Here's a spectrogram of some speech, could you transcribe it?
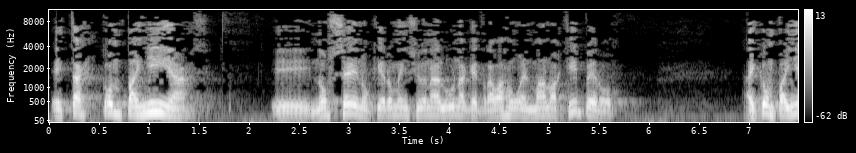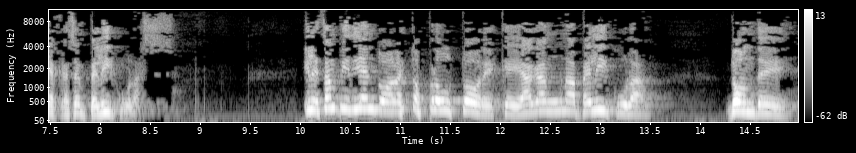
estas compañías, eh, no sé, no quiero mencionar una que trabaja un hermano aquí, pero hay compañías que hacen películas. Y le están pidiendo a estos productores que hagan una película donde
